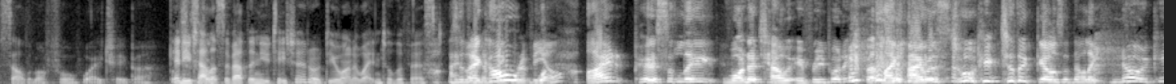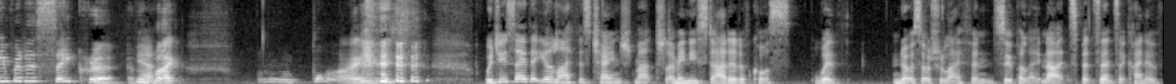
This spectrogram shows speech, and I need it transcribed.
sell them off for way cheaper. Can you tell us about the new t-shirt or do you want to wait until the first? Is I it like a big I'll- reveal? I personally want to tell everybody, but like I was talking to the girls and they were like, "No, keep it a secret." And Yeah. I'm like, "Mm, "Why?" Would you say that your life has changed much? I mean, you started, of course, with no social life and super late nights, but since it kind of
